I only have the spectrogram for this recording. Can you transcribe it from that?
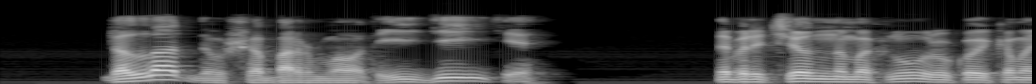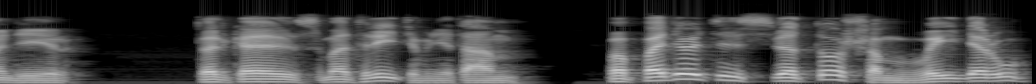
— Да ладно уж, обормоты, идите, — обреченно махнул рукой командир. — Только смотрите мне там, попадете с святошем, выдеру,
